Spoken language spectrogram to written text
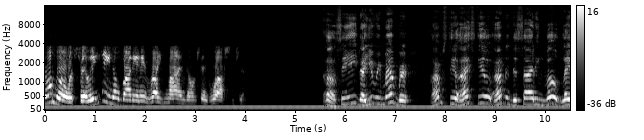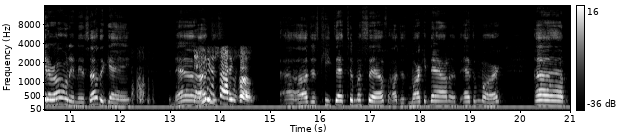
I'm going with Philly. Ain't nobody in their right mind gonna take Washington. Oh, see, now you remember, I'm still, I still, I'm the deciding vote later on in this other game. Now Yeah, you just, deciding vote. I'll I'll just keep that to myself. I'll just mark it down as a mark. Um,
